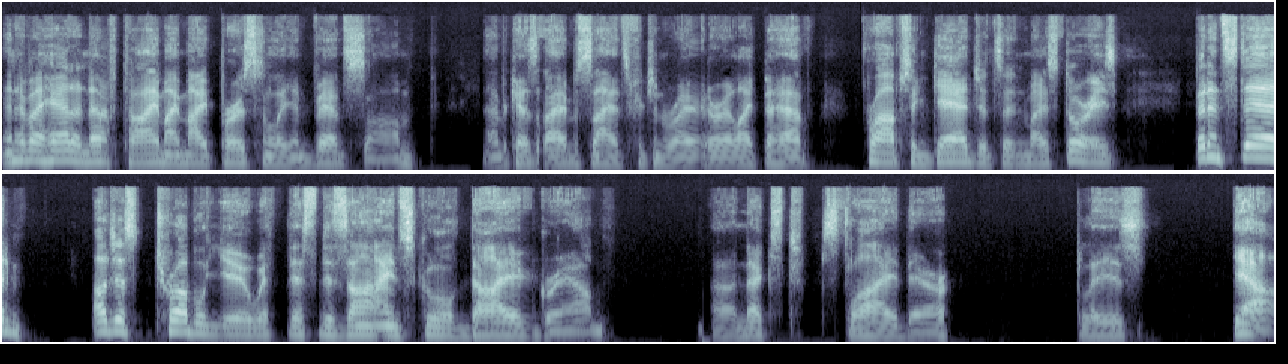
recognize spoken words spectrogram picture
And if I had enough time, I might personally invent some. Uh, because I'm a science fiction writer, I like to have props and gadgets in my stories. But instead, I'll just trouble you with this design school diagram. Uh, next slide there, please. Yeah,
